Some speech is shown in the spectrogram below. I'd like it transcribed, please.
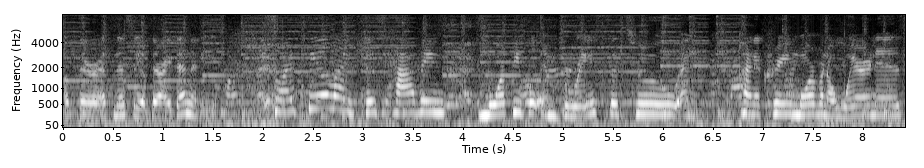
of their ethnicity, of their identity. So I feel like just having more people embrace the two and kind of create more of an awareness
